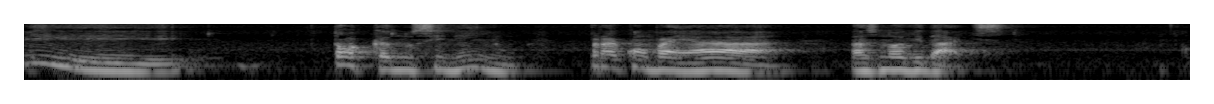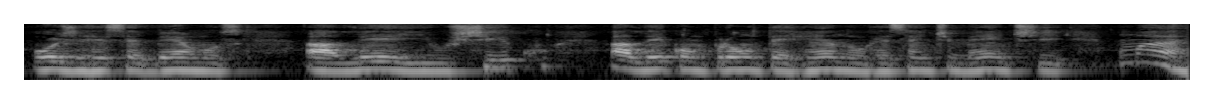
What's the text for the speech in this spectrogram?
e toca no sininho para acompanhar as novidades. Hoje recebemos a Lê e o Chico. A Lê comprou um terreno recentemente, uma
